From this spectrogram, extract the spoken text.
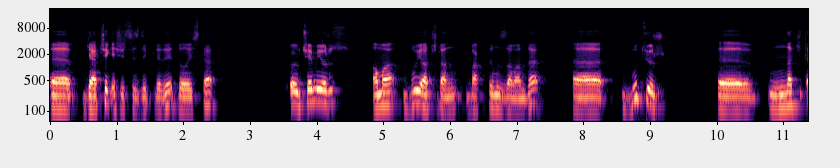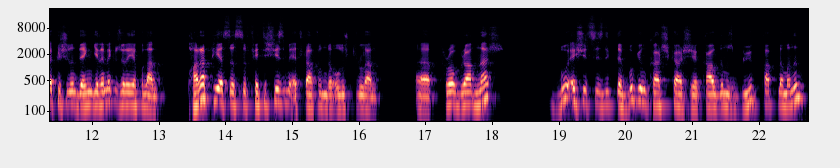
eee, gerçek eşitsizlikleri dolayısıyla ölçemiyoruz ama bu açıdan baktığımız zaman da, eee, bu tür, eee, nakit akışını dengelemek üzere yapılan para piyasası fetişizmi etrafında oluşturulan, eee, programlar bu eşitsizlikte bugün karşı karşıya kaldığımız büyük patlamanın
